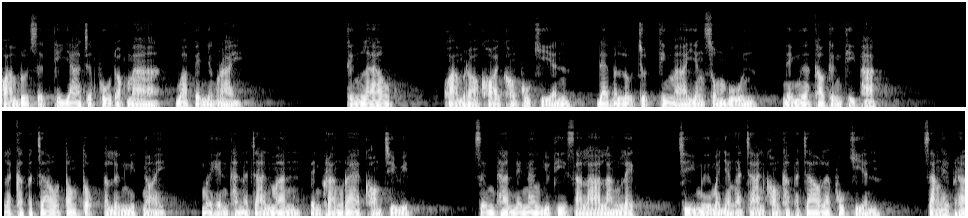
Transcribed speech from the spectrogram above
ความรู้สึกที่ยากจะพูดออกมาว่าเป็นอย่างไร ถึงแล้ว ความรอคอยของผู้เขียน ได้บรรลุจุดที่หมายอย่างสมบูรณ์ ในเมื่อเข้าถึงที่พัก และข้าพเจ้าต้องตกตะลึงนิดหน่อย เมื่อเห็นท่านอาจารย์มั่นเป็นครั้งแรกของชีวิต ซึ่งท่านได้นั่งอยู่ที่ศาลาหลังเล็ก ชี้มือมายังอาจารย์ของข้าพเจ้าและผู้เขียน สั่งให้พระ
